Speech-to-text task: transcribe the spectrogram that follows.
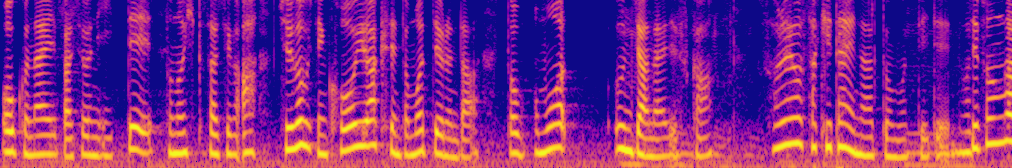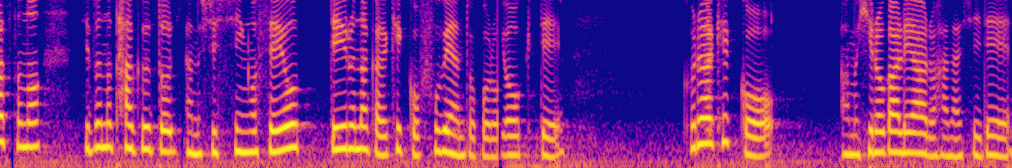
多くない場所に行ってその人たちがあ中国人こういうアクセント持ってるんだと思うんじゃないですか。それを避けたいなと思っていて。自分がその自分のタグとあの出身を背負っている中で結構不便なところが多くてこれは結構あの広がりある話で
